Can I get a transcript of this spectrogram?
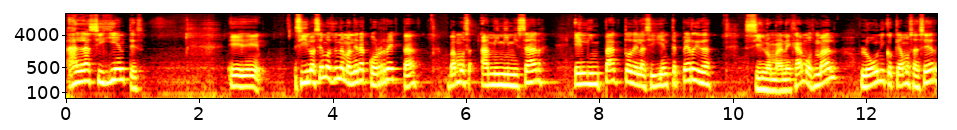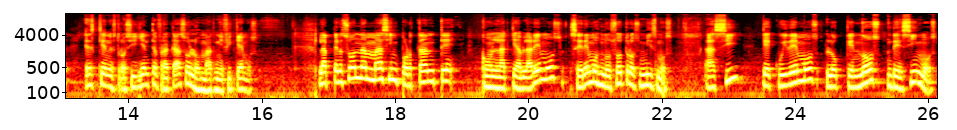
a las siguientes. Eh, si lo hacemos de una manera correcta, vamos a minimizar el impacto de la siguiente pérdida. Si lo manejamos mal, lo único que vamos a hacer es que nuestro siguiente fracaso lo magnifiquemos. La persona más importante con la que hablaremos seremos nosotros mismos. Así que cuidemos lo que nos decimos.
